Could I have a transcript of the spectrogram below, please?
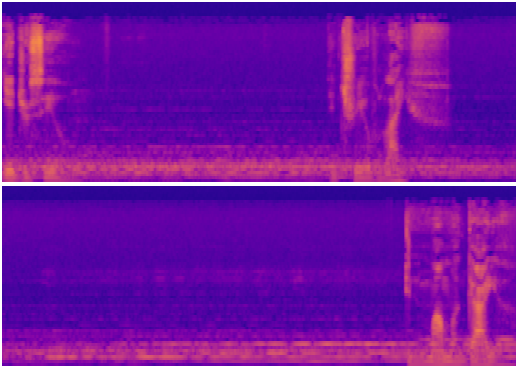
Yggdrasil, the tree of life. Mama Gaia,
